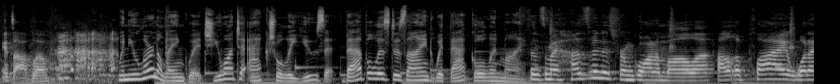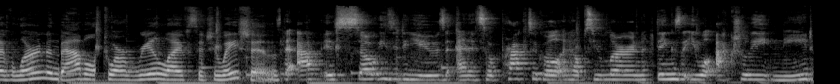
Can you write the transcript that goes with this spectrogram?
It's hablo. When you learn a language, you want to actually use it. Babbel is designed with that goal in mind. Since my husband is from Guatemala, I'll apply what I've learned in Babbel to our real life situations. The app is so easy to use and it's so practical. It helps you learn things that you will actually need.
